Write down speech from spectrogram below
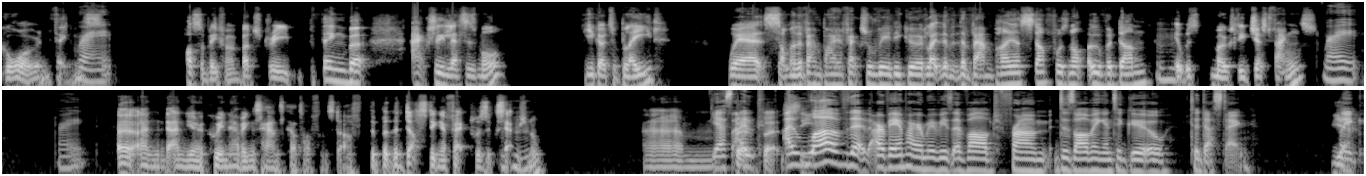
gore and things. Right. Possibly from a budgetary thing, but actually less is more. You go to Blade, where some of the vampire effects were really good. Like the, the vampire stuff was not overdone. Mhm. It was mostly just fangs Right. Right. uh, and and you know Quinn having his hands cut off and stuff. The- but the dusting effect was exceptional. Um, Yes, but- I but I love that our vampire movies evolved from dissolving into goo to dusting. yeah. Like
